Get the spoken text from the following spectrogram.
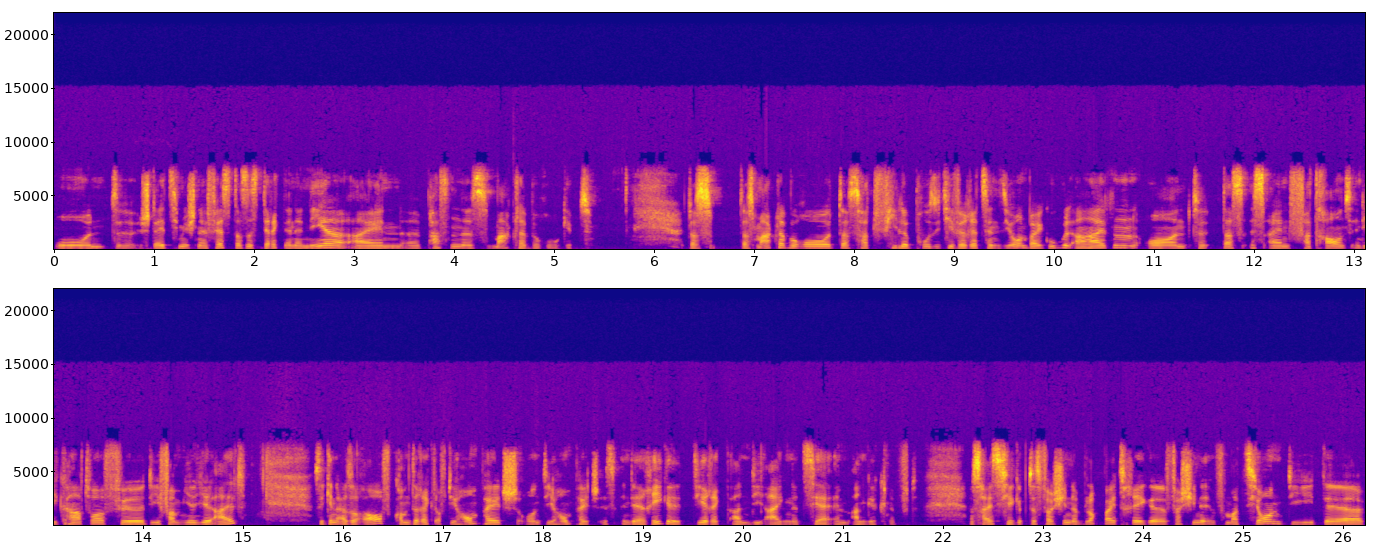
und äh, stellt ziemlich schnell fest, dass es direkt in der Nähe ein äh, passendes Maklerbüro gibt. Das das Maklerbüro, das hat viele positive Rezensionen bei Google erhalten und das ist ein Vertrauensindikator für die Familie Alt. Sie gehen also rauf, kommen direkt auf die Homepage und die Homepage ist in der Regel direkt an die eigene CRM angeknüpft. Das heißt, hier gibt es verschiedene Blogbeiträge, verschiedene Informationen, die der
